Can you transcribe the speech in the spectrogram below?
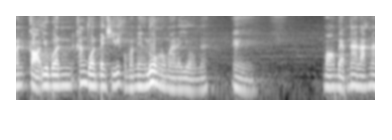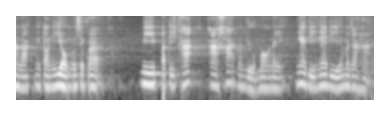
มันเกาะอยู่บนข้างบนเป็นชีวิตของมันยังร่วงลงมาเลยโยมนะเออมองแบบน่ารักน่ารัก ในตอนนี้โยมรู้สึกว่า มีปฏิฆะอาฆาตมันอยู่มองในแง่ดีแง่ดีแล้วมันจะหาย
